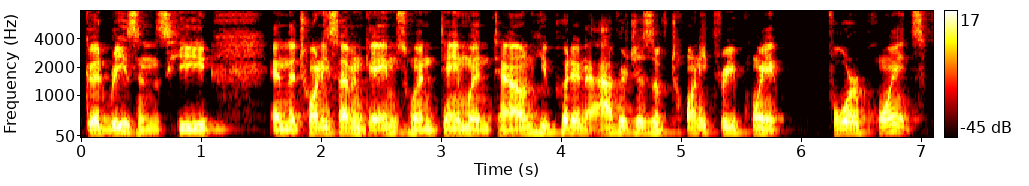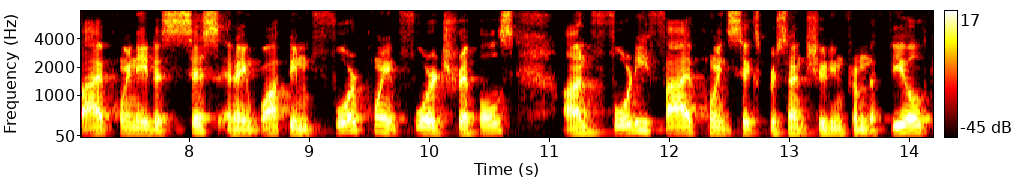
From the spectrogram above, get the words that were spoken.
good reasons. He in the 27 games when Dame went down, he put in averages of 23 point four points, 5.8 assists, and a whopping 4.4 triples on 45.6% shooting from the field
